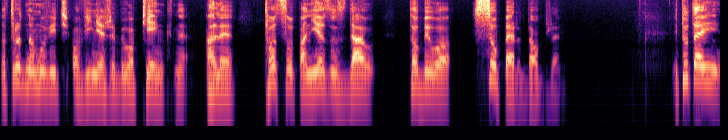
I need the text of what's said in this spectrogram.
No trudno mówić o winie, że było piękne, ale to, co Pan Jezus dał, to było super dobrze. I tutaj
